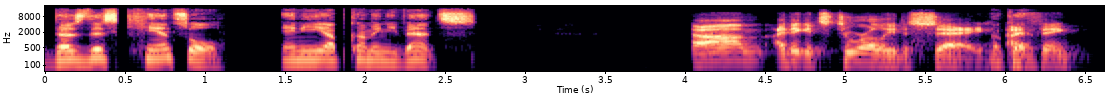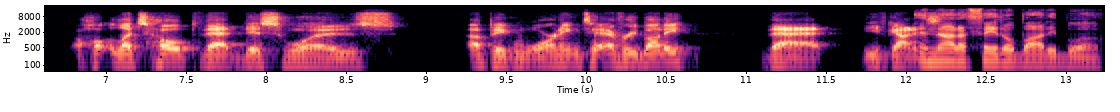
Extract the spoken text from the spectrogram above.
does this cancel any upcoming events? Um, I think it's too early to say. Okay. I think ho- let's hope that this was a big warning to everybody that you've got to and not a fatal body blow.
